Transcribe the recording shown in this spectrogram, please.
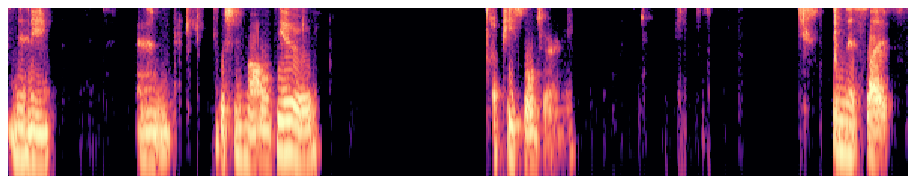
many. And wishing all of you a peaceful journey. In this life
